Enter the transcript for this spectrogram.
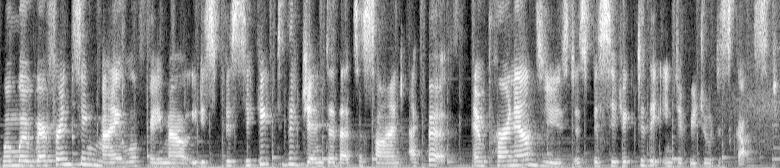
when we're referencing male or female, it is specific to the gender that's assigned at birth, and pronouns used are specific to the individual discussed.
